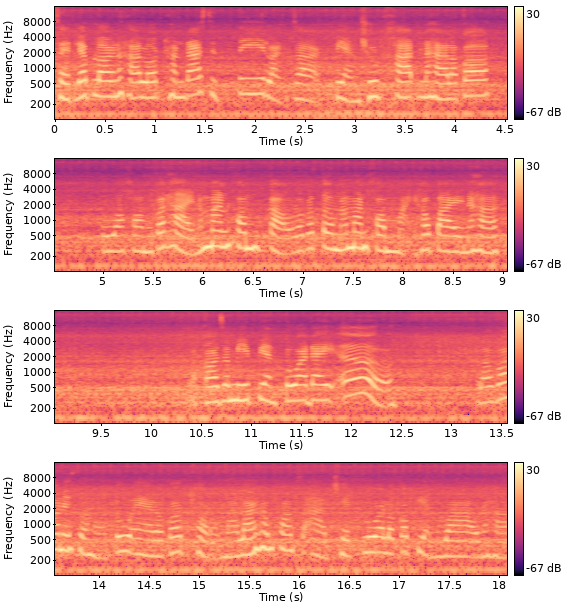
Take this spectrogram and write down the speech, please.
เสร็จเรียบร้อยนะคะ รถ Honda City หลังจากเปลี่ยนชุดคัดนะคะ แล้วก็ตัวคอมก็ถ่ายน้ำมันคอมเก่า แล้วก็เติมน้ำมันคอมใหม่เข้าไปนะคะ แล้วก็จะมีเปลี่ยนตัวไดเออร์ แล้วก็ในส่วนของตู้แอร์แล้วก็ถอดออกมาล้างทำความสะอาดเช็ดรั่วแล้วก็เปลี่ยนวาล์วนะคะ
